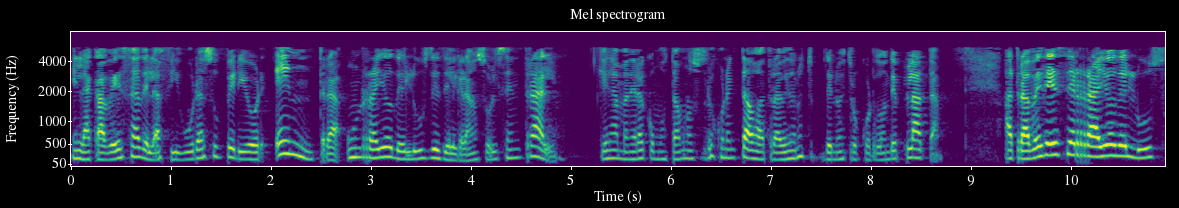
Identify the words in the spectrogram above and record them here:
en la cabeza de la figura superior, entra un rayo de luz desde el gran sol central, que es la manera como estamos nosotros conectados a través de nuestro, cordón de plata. A través de ese rayo de luz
